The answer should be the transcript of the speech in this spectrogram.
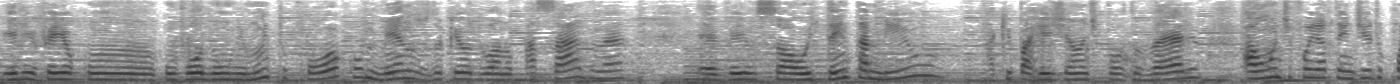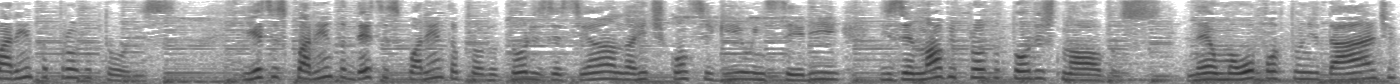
Ele veio com, com volume muito pouco, menos do que o do ano passado, né? É, veio só 80 mil aqui para a região de Porto Velho, aonde foi atendido 40 produtores. E esses 40, desses 40 produtores esse ano, a gente conseguiu inserir 19 produtores novos, né? Uma oportunidade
